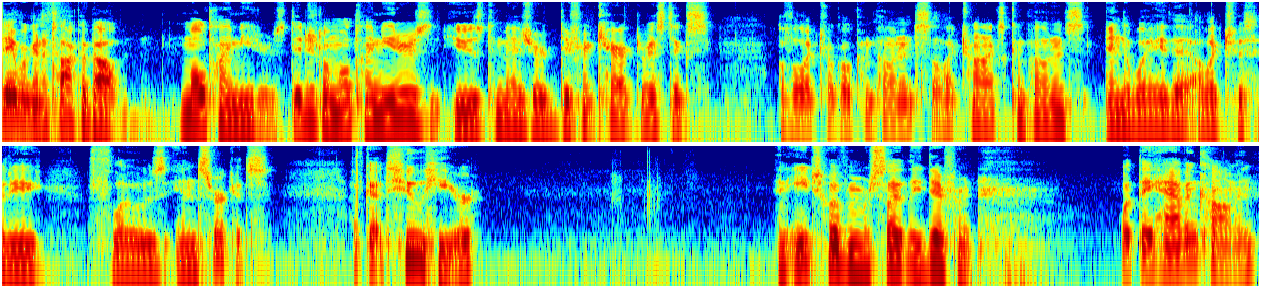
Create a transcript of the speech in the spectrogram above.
Today we're going to talk about multimeters, digital multimeters used to measure different characteristics of electrical components, electronics components, and the way that electricity flows in circuits. I've got two here, and each of them are slightly different. What they have in common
